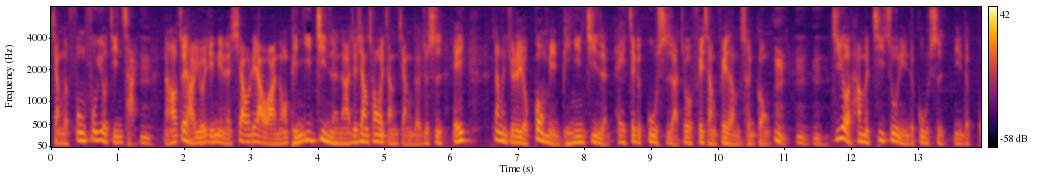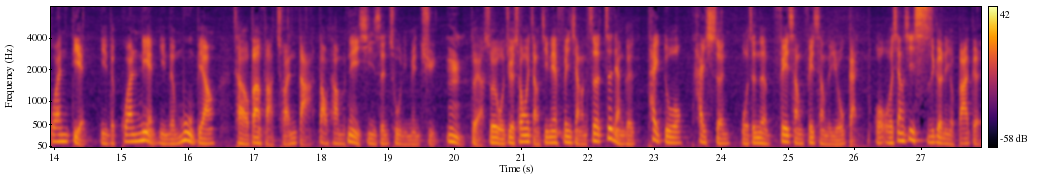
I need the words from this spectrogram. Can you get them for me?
讲的丰富又精彩，嗯，然后最好有一点点的笑料啊，然后平易近人啊，就像创会长讲的，就是哎。让你觉得有共鸣、平易近人，哎，这个故事啊就非常非常的成功。嗯嗯嗯，只有他们记住你的故事、你的观点、你的观念、你的目标，才有办法传达到他们内心深处里面去。嗯，对啊，所以我觉得川会长今天分享的这这两个太多太深，我真的非常非常的有感。我我相信十个人有八个。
